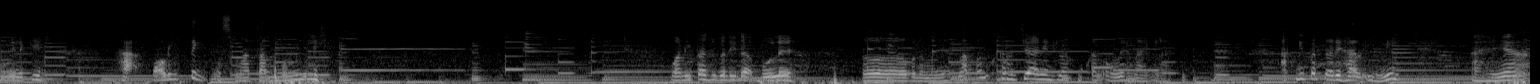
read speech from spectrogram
memiliki hak politik semacam memilih. Wanita juga tidak boleh uh, apa namanya melakukan pekerjaan yang dilakukan oleh laki-laki. Akibat dari hal ini akhirnya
